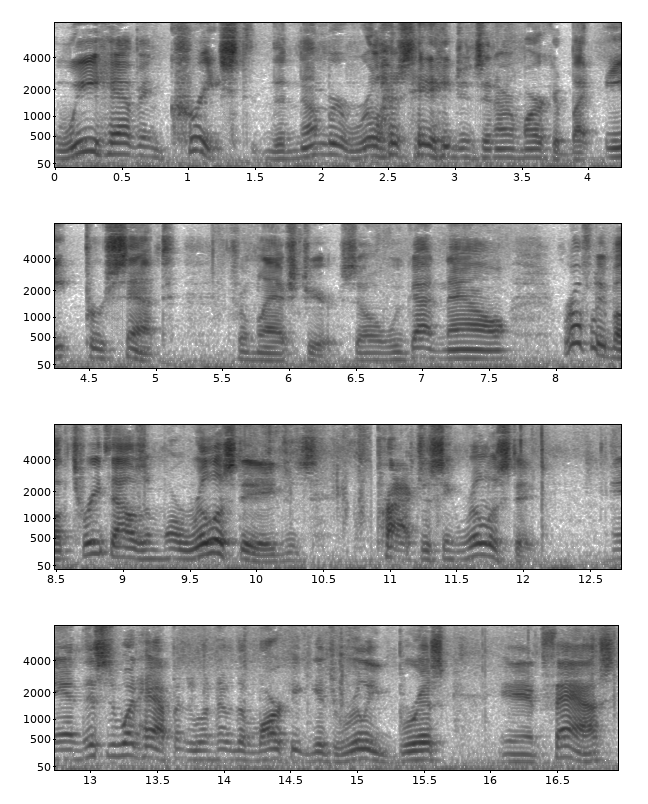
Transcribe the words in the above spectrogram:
we have increased the number of real estate agents in our market by 8% from last year. So we've got now roughly about 3,000 more real estate agents practicing real estate. And this is what happens whenever the market gets really brisk and fast.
